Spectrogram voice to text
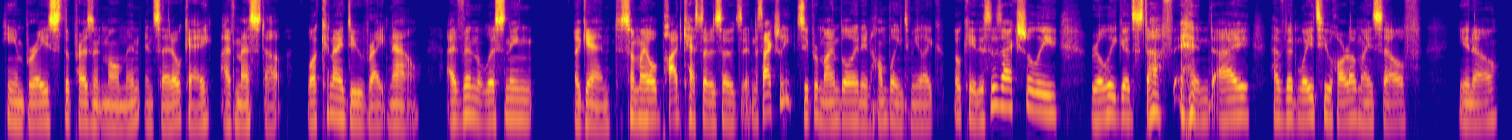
He embraced the present moment and said, okay, I've messed up. What can I do right now? I've been listening again to some of my old podcast episodes and it's actually super mind blowing and humbling to me like okay this is actually really good stuff and i have been way too hard on myself you know?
